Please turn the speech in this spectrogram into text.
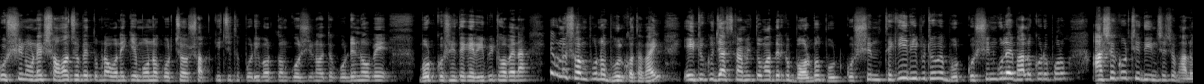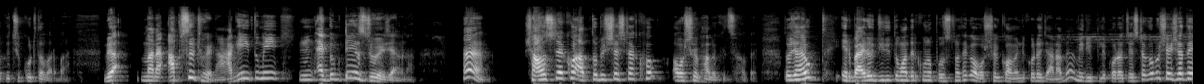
কোশ্চেন অনেক সহজ হবে, তোমরা অনেকেই মনে করছ সব কিছুতে পরিবর্তন কোশ্চেন হয়তো কঠিন হবে বোর্ড কোশ্চেন থেকে রিপিট হবে না। এগুলো সম্পূর্ণ ভুল কথা ভাই। এইটুকু জাস্ট আমি তোমাদেরকে বলব বোর্ড কোশ্চেন থেকেই রিপিট হবে বোর্ড কোশ্চেনগুলোই ভালো করে পড়ো। আশা করছি দিন শেষে ভালো কিছু করতে পারবা। মানে আপসেট হয় না, আগেই তুমি একদম টেস্ট হয়ে যাও না। হ্যাঁ? সাহস রাখো, আত্মবিশ্বাস রাখো, অবশ্যই ভালো কিছু হবে। তো যাই হোক, এর বাইরেও যদি তোমাদের কোনো প্রশ্ন থাকে, অবশ্যই কমেন্ট করে জানাবে, আমি রিপ্লাই করার চেষ্টা করব। সেই সাথে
